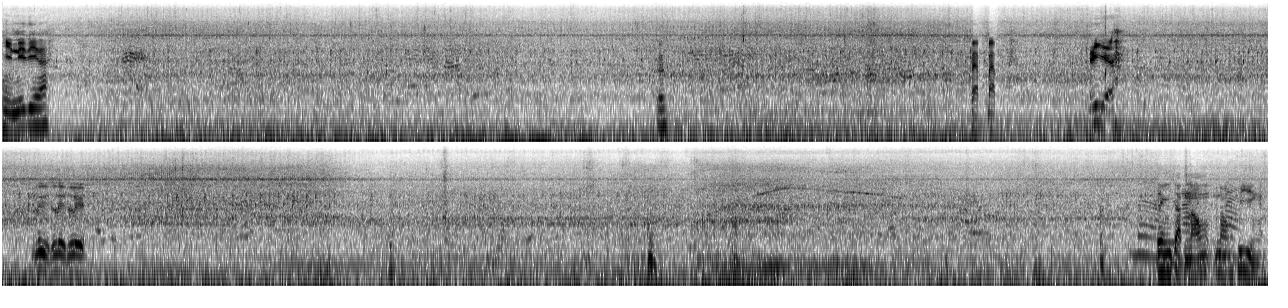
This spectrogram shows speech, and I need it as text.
หินนี้ดีนะ แบบแบบไอ้เหี้ยลื่นลื่นลื่นเต็งจับน้องน้องผู้หญิงอะ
